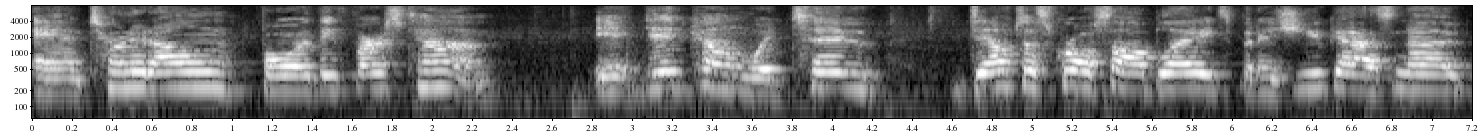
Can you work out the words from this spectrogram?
and turn it on for the first time. It did come with two Delta scroll saw blades, but as you guys know,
